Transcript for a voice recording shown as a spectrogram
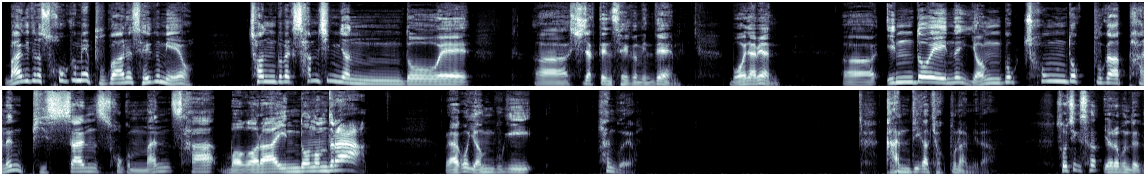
말 그대로 소금에 부과하는 세금이에요. 1930년도에 어, 시작된 세금인데, 뭐냐면, 어, 인도에 있는 영국 총독부가 파는 비싼 소금만 사 먹어라, 인도 놈들아! 라고 영국이 한 거예요. 간디가 격분합니다. 솔직히 서, 여러분들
